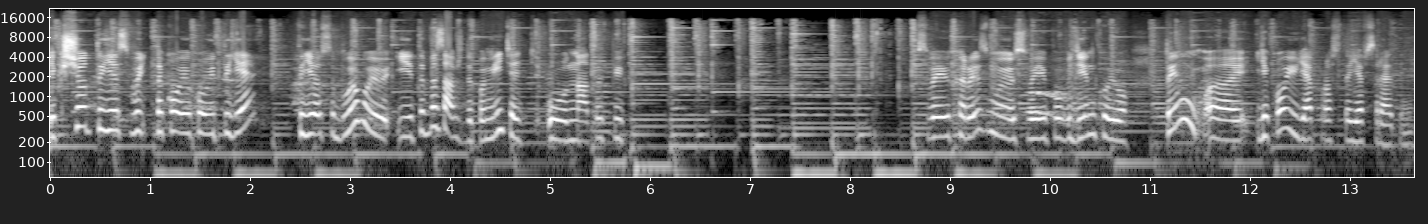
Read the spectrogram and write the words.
Якщо ти є такою, якою ти є, ти є особливою і тебе завжди помітять у натовпі своєю харизмою, своєю поведінкою, тим, е, якою я просто є всередині.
